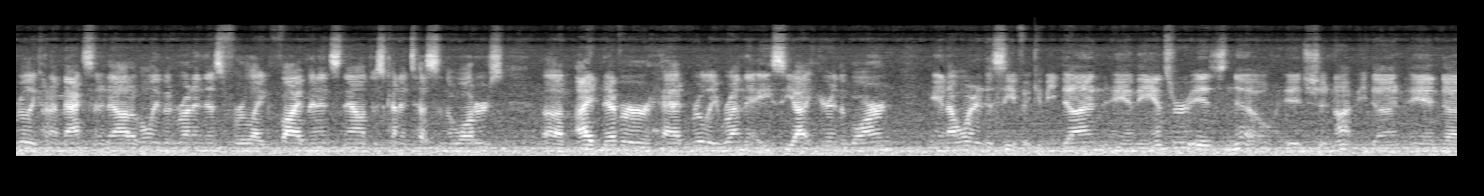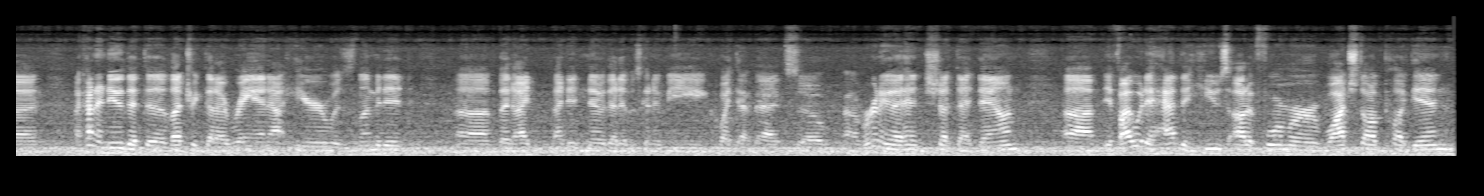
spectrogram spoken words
really kind of maxing it out. I've only been running this for like five minutes now, just kind of testing the waters. Um, I'd never had really run the AC out here in the barn, and I wanted to see if it could be done, and the answer is no, it should not be done. And uh, I kind of knew that the electric that I ran out here was limited uh, but I, I didn't know that it was going to be quite that bad. So uh, we're going to go ahead and shut that down. Um, if I would have had the Hughes Autoformer Watchdog plugged in,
